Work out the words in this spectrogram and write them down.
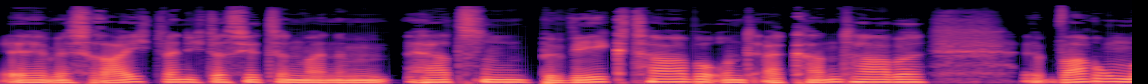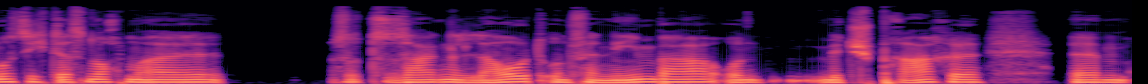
äh, es reicht, wenn ich das jetzt in meinem Herzen bewegt habe und erkannt habe. Äh, warum muss ich das nochmal sozusagen laut und vernehmbar und mit Sprache ähm,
